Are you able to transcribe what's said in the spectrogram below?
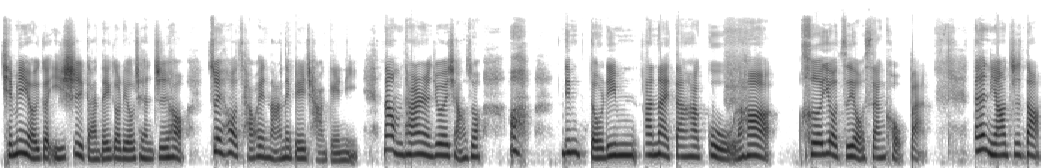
前面有一个仪式感的一个流程之后，最后才会拿那杯茶给你。那我们台湾人就会想说啊。哦啉都啉阿奈当哈固，然后喝又只有三口半。但是你要知道，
